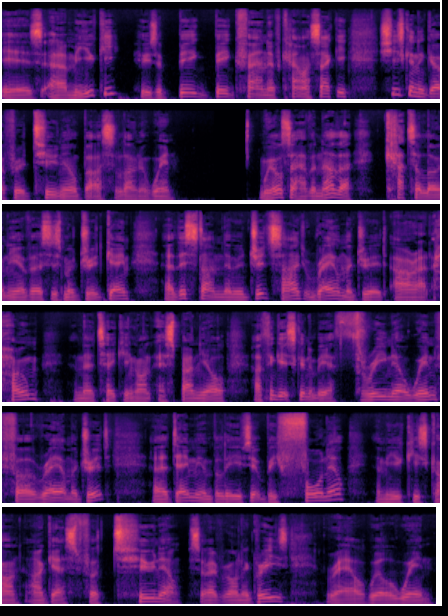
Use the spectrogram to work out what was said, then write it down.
is uh, Miyuki, who's a big, big fan of Kawasaki, she's going to go for a 2 0 Barcelona win. We also have another Catalonia versus Madrid game. Uh, this time, the Madrid side, Real Madrid, are at home and they're taking on Espanyol. I think it's going to be a 3 0 win for Real Madrid. Uh, Damien believes it will be 4 0, and Miyuki's gone, our guest, for 2 0. So everyone agrees Real will win.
